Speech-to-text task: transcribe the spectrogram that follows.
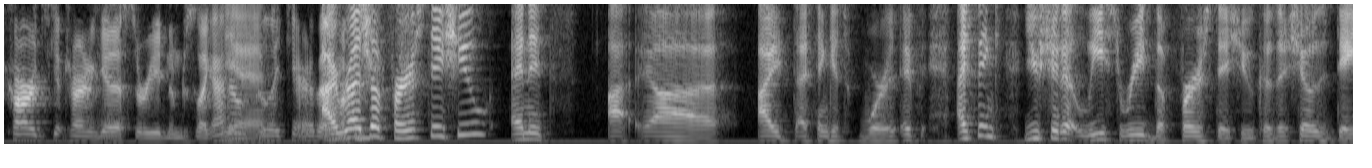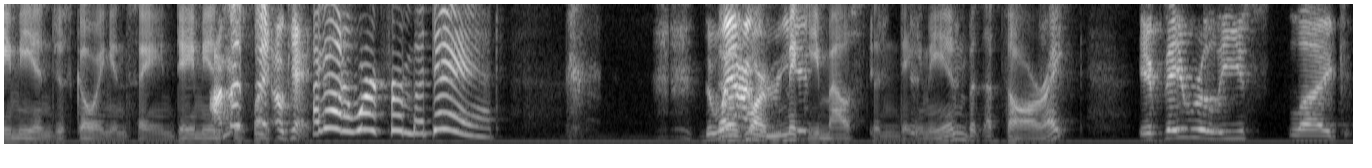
cards kept trying to get us to read, and I'm just like, I don't really care that I read the first issue, and it's uh, uh I I think it's worth if I think you should at least read the first issue because it shows Damian just going insane. Damian's I'm just saying like, okay. I gotta work for my dad. The That way was I more Mickey it, Mouse than Damian, but that's all right. If they release like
